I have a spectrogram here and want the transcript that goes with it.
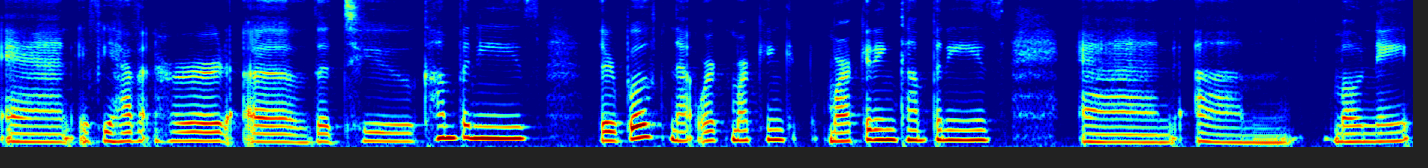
And if you haven't heard of the two companies, they're both network marketing marketing companies, and um, Monat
